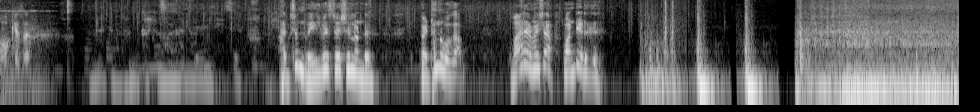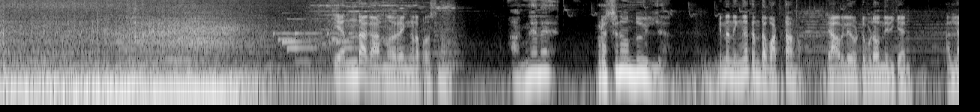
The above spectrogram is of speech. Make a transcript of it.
ഓക്കെ സാർ. അച്ഛൻ റെയിൽവേ സ്റ്റേഷനിലുണ്ട്. പെട്ടെന്ന് പോകാം. വാ രമേശ വണ്ടി എടുക്ക്. എന്താ കാരണം നിങ്ങളുടെ പ്രശ്നം? അങ്ങനെ പ്രശ്നമൊന്നുമില്ല. പിന്നെ നിങ്ങൾക്ക് എന്താ വട്ടാണോ? രാവിലെ തൊട്ട് ഇവിടെ വന്നിരിക്കാൻ? അല്ല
